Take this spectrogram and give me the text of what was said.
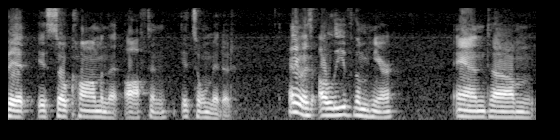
bit is so common that often it's omitted. Anyways, I'll leave them here, and um,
